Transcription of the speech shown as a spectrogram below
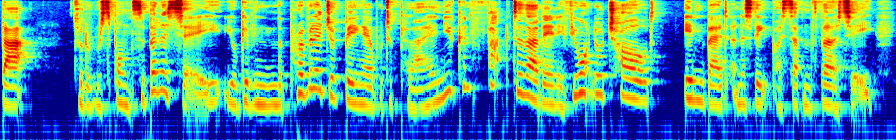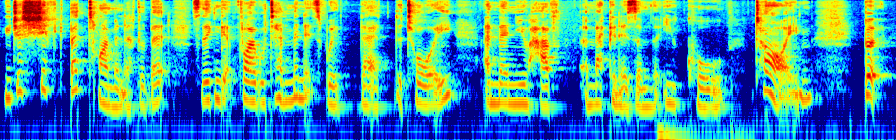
that sort of responsibility, you're giving them the privilege of being able to play, and you can factor that in. If you want your child in bed and asleep by 7:30, you just shift bedtime a little bit so they can get 5 or 10 minutes with their the toy and then you have a mechanism that you call time. But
